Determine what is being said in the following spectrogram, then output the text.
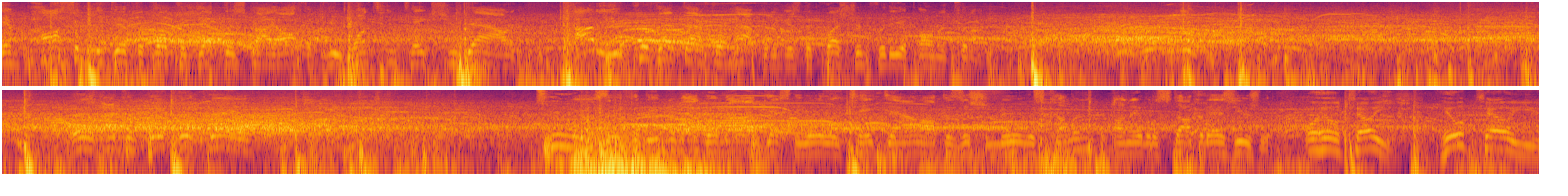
Impossibly difficult to get this guy off of you once he takes you down. How do you prevent that from happening is the question for the opponent tonight. Oh, that's a big hook there. Too early takedown. Opposition knew it was coming, unable to stop it as usual. Well, he'll tell you. He'll tell you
